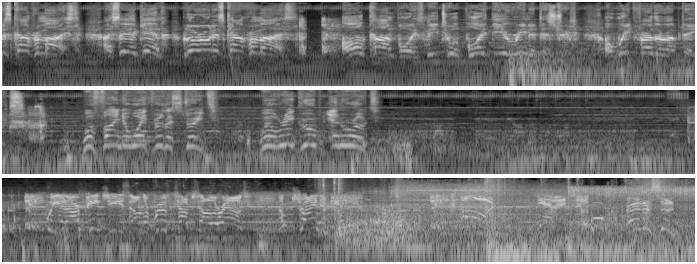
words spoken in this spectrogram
Route is compromised. I say again, Blue Route is compromised. All convoys need to avoid the Arena District. Await further updates. We'll find a way through the streets. We'll regroup en route. We got RPGs on the rooftops all around. I'm trying to be... Come on! Damn it! Anderson!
